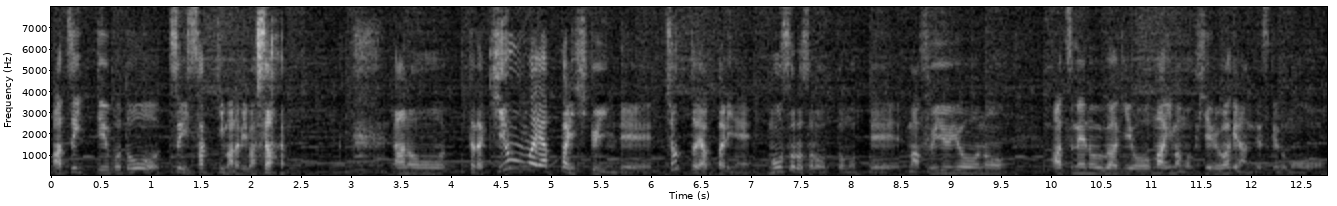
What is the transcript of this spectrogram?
暑いっていうことをついさっき学びました。あのただ気温はやっぱり低いんでちょっとやっぱりねもうそろそろと思って、まあ、冬用の厚めの上着を、まあ、今も着てるわけなんですけども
